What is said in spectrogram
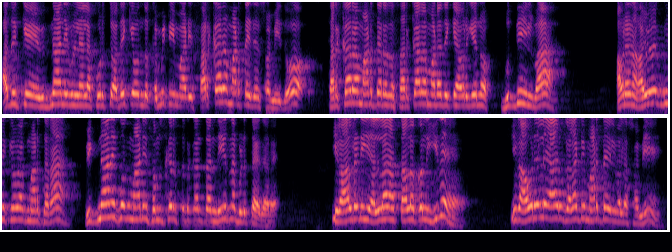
ಅದಕ್ಕೆ ವಿಜ್ಞಾನಿಗಳನ್ನೆಲ್ಲ ಕುರಿತು ಅದಕ್ಕೆ ಒಂದು ಕಮಿಟಿ ಮಾಡಿ ಸರ್ಕಾರ ಮಾಡ್ತಾ ಇದೆ ಸ್ವಾಮಿ ಇದು. ಸರ್ಕಾರ ಮಾಡ್ತಾ ಇರೋದು ಸರ್ಕಾರ ಮಾಡೋದಕ್ಕೆ ಅವ್ರಿಗೇನು ಬುದ್ಧಿ ಇಲ್ವಾ? ಅವ್ರೇನು ಅಯೋಜ್ಞಿಕವಾಗಿ ಮಾಡ್ತಾರಾ? ವಿಜ್ಞಾನಿಕವಾಗಿ ಮಾಡಿ ಸಂಸ್ಕರಿಸತಕ್ಕಂತ ನೀರನ್ನ ಬಿಡ್ತಾ ಇದ್ದಾರೆ. ಈಗ ಆಲ್ರೆಡಿ ಎಲ್ಲ ತಾಲೂಕಲ್ಲಿ ಇದೆ. ಈಗ ಅವರೆಲ್ಲ ಯಾರು ಗಲಾಟೆ ಮಾಡ್ತಾ ಇಲ್ವಲ್ಲ ಸ್ವಾಮಿ?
